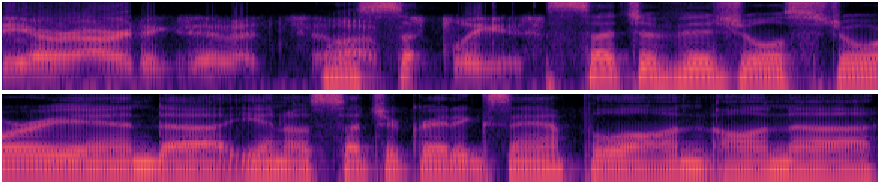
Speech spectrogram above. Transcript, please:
see our art exhibit. So well, I was su- pleased. Such a visual story, and uh, you know, such a great example on on. Uh,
